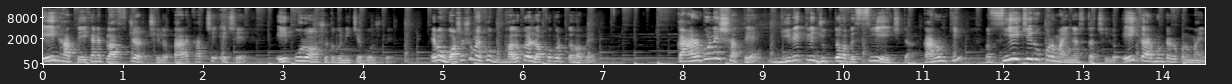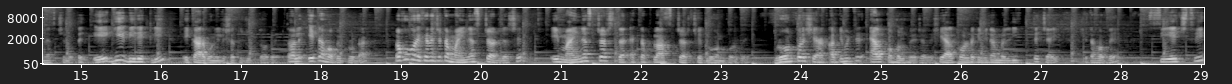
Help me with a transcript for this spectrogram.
এই হাতে এখানে প্লাস চার্জ ছিল, তার কাছে এসে এই পুরো অংশটুকু নিচে বসবে। এবং বসার সময় খুব ভালো করে লক্ষ্য করতে হবে কার্বনের সাথে ডিরেক্টলি যুক্ত হবে সিএইচটা কারণ কি? সিএইচ এর উপর মাইনাসটা ছিল, এই কার্বনটার উপর মাইনাস ছিল, তাই এ গিয়ে ডিরেক্টলি এই কার্বনিলের সাথে যুক্ত হবে। তাহলে এটা হবে প্রোডাক্ট লক্ষ্য করে, এখানে যেটা মাইনাস চার্জ আছে, এই মাইনাস চার্জটা একটা প্লাস চার্জ সে গ্রহণ করবে। গ্রহণ করে সে আলটিমেটলি অ্যালকোহল হয়ে যাবে। সেই অ্যালকোহলটাকে যদি আমরা লিখতে চাই, সেটা হবে CH three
